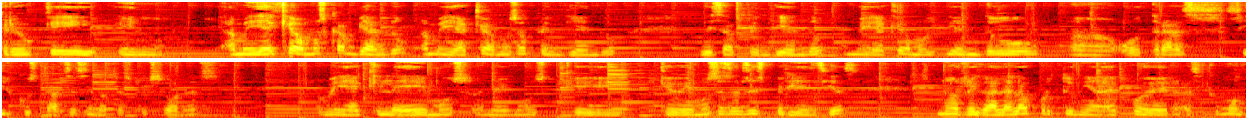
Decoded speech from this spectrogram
creo que a medida que vamos cambiando, a medida que vamos aprendiendo, desaprendiendo, a medida que vamos viendo uh, otras circunstancias en otras personas, a medida que leemos, a que, vemos esas experiencias, nos regala la oportunidad de poder, así como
